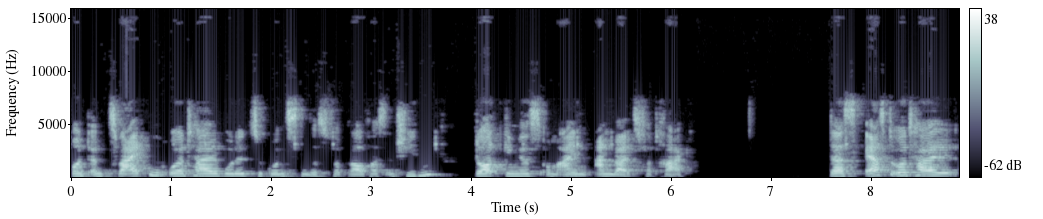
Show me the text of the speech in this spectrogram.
und im zweiten Urteil wurde zugunsten des Verbrauchers entschieden. Dort ging es um einen Anwaltsvertrag. Das erste Urteil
